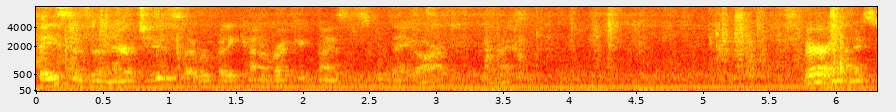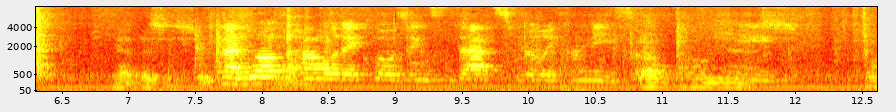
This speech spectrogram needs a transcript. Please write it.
faces in there too, so everybody kind of recognizes who they are. Very nice. Yeah, this is. super. And I love the holiday closings, that's really for me, so. Oh, oh yes. Wow,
